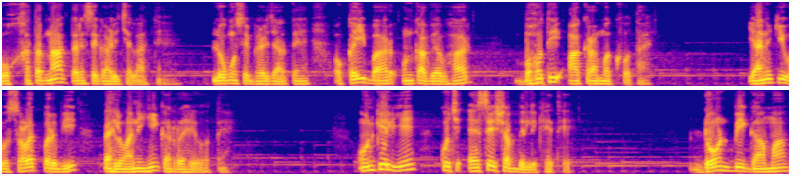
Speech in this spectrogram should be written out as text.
वो खतरनाक तरह से गाड़ी चलाते हैं, लोगों से भिड़ जाते हैं, और कई बार उनका व्यवहार बहुत ही आक्रामक होता है। यानी कि वो सड़क पर भी पहलवानी ही कर रहे होते हैं। उनके लिए कुछ ऐसे शब्द लिखे थे। Don't be gama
